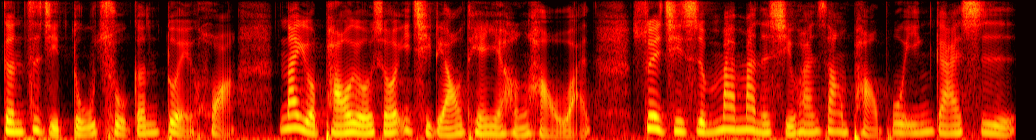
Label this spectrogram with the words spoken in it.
跟自己独处跟对话。那有跑友的时候一起聊天也很好玩。所以其实慢慢的喜欢上跑步，应该是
